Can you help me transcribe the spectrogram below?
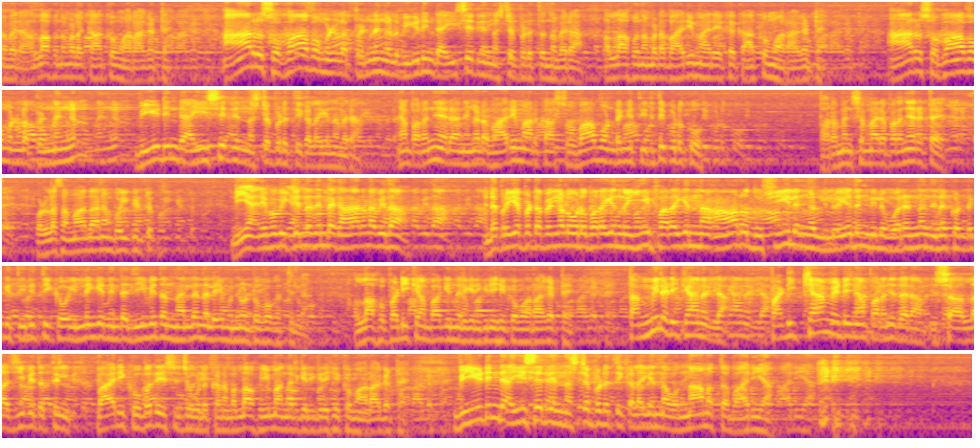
അള്ളാഹു നമ്മളെ കാക്കുമാറാകട്ടെ. ആറ് സ്വഭാവമുള്ള പെണ്ണുങ്ങൾ വീടിന്റെ ഐശ്വര്യം നഷ്ടപ്പെടുത്തുന്നവരാ. അള്ളാഹു നമ്മുടെ ഭാര്യമാരെയൊക്കെ കാക്കുമാറാകട്ടെ. ആറ് സ്വഭാവമുള്ള പെണ്ണുങ്ങൾ വീടിന്റെ ഐശ്വര്യം നഷ്ടപ്പെടുത്തി കളയുന്നവരാ. ഞാൻ പറഞ്ഞുതരാം നിങ്ങളുടെ ഭാര്യമാർക്ക് ആ സ്വഭാവം ഉണ്ടെങ്കിൽ തിരുത്തി കൊടുക്കൂ. പറമനുഷ്യന്മാരെ പറഞ്ഞുതരട്ടെ. ഉള്ള സമാധാനം പോയി കിട്ടും. നീ അനുഭവിക്കുന്നതിന്റെ കാരണം ഇതാ എന്റെ പ്രിയപ്പെട്ട പെങ്ങളോട് പറയുന്നു ഈ പറയുന്ന ആറ് ദുശീലങ്ങളിൽ ഏതെങ്കിലും ഒരെണ്ണം നിനക്കുണ്ടെങ്കിൽ തിരുത്തിക്കോ ഇല്ലെങ്കിൽ നിന്റെ ജീവിതം നല്ല നിലയിൽ മുന്നോട്ട് പോകത്തില്ല. അള്ളാഹു പഠിക്കാൻ ഭാഗ്യം നൽകി അനുഗ്രഹിക്കുമാറാകട്ടെ. തമ്മിലടിക്കാനല്ല പഠിക്കാൻ വേണ്ടി ഞാൻ പറഞ്ഞു തരാം. അള്ളാഹ് ജീവിതത്തിൽ ഭാര്യയ്ക്ക് ഉപദേശിച്ചു കൊടുക്കണം. അള്ളാഹു ഈമാ നൽകി അനുഗ്രഹിക്കുമാറാകട്ടെ. വീടിന്റെ ഐശ്വര്യം നഷ്ടപ്പെടുത്തി കളയുന്ന ഒന്നാമത്തെ ഭാര്യ.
